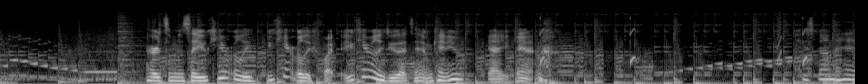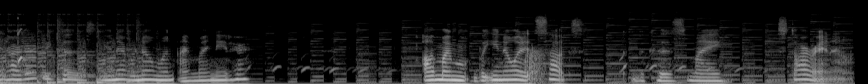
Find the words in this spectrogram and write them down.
I heard someone say you can't really you can't really fight you can't really do that to him, can you? Yeah, you can. She's gonna hit harder because you never know when I might need her. Oh my but you know what? It sucks because my star ran out.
